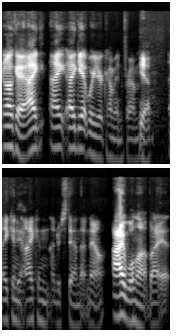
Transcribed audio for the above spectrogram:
Okay, I, I I get where you're coming from. Yeah. I can Yeah. I can understand that now. I will not buy it,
